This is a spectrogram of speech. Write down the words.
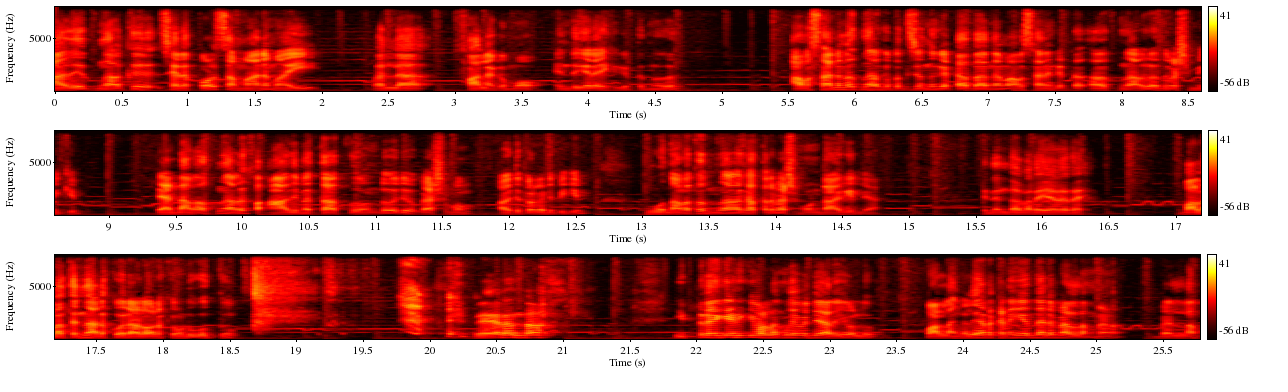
ആദ്യം എത്തുന്ന ആൾക്ക് ചിലപ്പോൾ സമാനമായി വല്ല ഫലകമോ എന്തെങ്കിലുമായിരിക്കും കിട്ടുന്നത്. അവസാനം എത്തുന്ന ആൾക്ക് പ്രത്യേകിച്ചൊന്നും കിട്ടാത്ത തന്നെ അവസാനം കിട്ടാ എത്തുന്ന ആൾ അത് വിഷമിക്കും. രണ്ടാമത്തെ നാൾ ആദ്യം എത്താത്തത് കൊണ്ട് ഒരു വിഷമം അവർ പ്രകടിപ്പിക്കും. മൂന്നാമത്തെ നാൾക്ക് അത്ര വിഷമം ഉണ്ടാകില്ല. പിന്നെന്താ പറയാ വേറെ വള്ളത്തിന് നടക്കും ഒരാൾ ഉറക്കൊണ്ട് കുത്തും. വേറെന്താ? ഇത്രയൊക്കെ എനിക്ക് വള്ളംകളി പറ്റി അറിയുള്ളൂ. വള്ളംകളി ഇറക്കണമെങ്കിൽ എന്തായാലും വെള്ളം വേണം. വെള്ളം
